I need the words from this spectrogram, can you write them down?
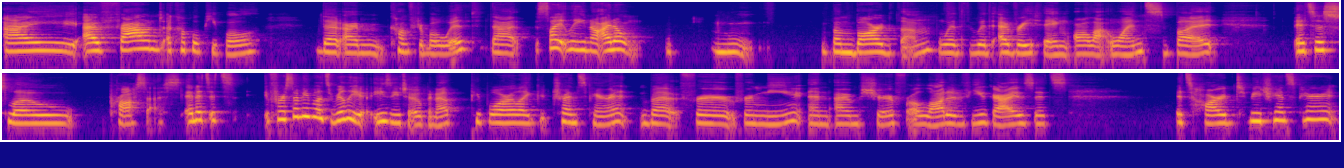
I I've found a couple people that I'm comfortable with that slightly you know I don't bombard them with with everything all at once, but it's a slow process. And it's it's for some people it's really easy to open up. People are like transparent but for for me and i'm sure for a lot of you guys it's it's hard to be transparent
